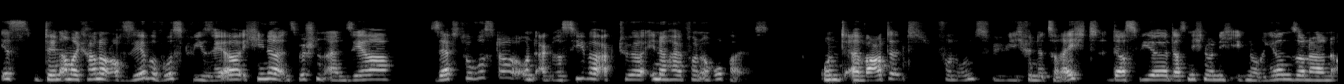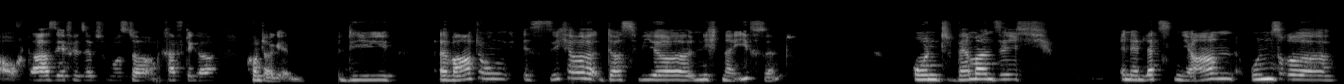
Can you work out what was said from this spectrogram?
ist den Amerikanern auch sehr bewusst, wie sehr China inzwischen ein sehr selbstbewusster und aggressiver Akteur innerhalb von Europa ist und erwartet von uns, wie ich finde, zu Recht, dass wir das nicht nur nicht ignorieren, sondern auch da sehr viel selbstbewusster und kräftiger Konter geben. Die Erwartung ist sicher, dass wir nicht naiv sind. Und wenn man sich in den letzten Jahren unsere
